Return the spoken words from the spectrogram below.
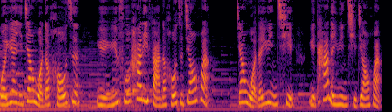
我愿意将我的猴子与渔夫哈利法的猴子交换，将我的运气与他的运气交换。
